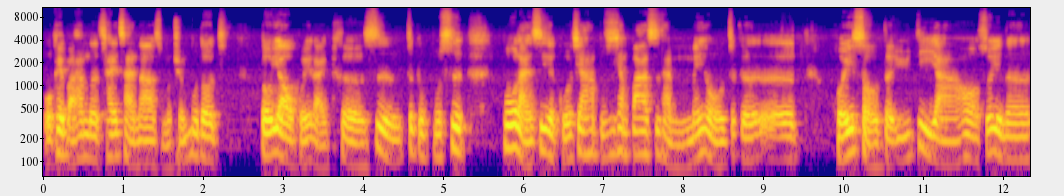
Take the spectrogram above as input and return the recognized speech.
我可以把他们的财产啊什么全部都。都要回来，可是这个不是波兰是一个国家，它不是像巴勒斯坦没有这个回首的余地呀。哦，所以呢，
